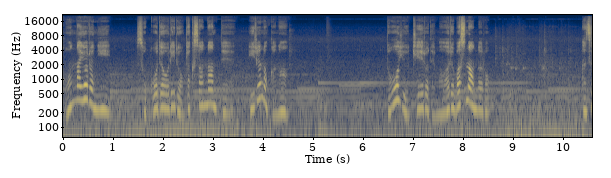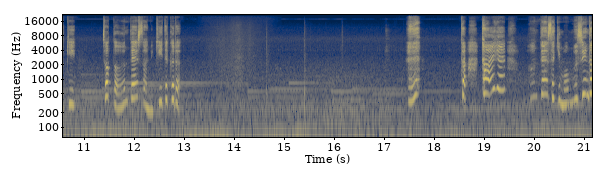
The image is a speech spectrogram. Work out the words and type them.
こんな夜にそこで降りるお客さんなんているのかな？どういう経路で回るバスなんだろう？あずき、ちょっと運転手さんに聞いてくる。運転席も無人だ。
